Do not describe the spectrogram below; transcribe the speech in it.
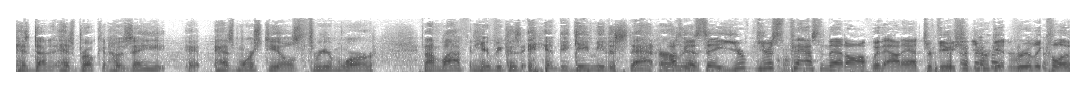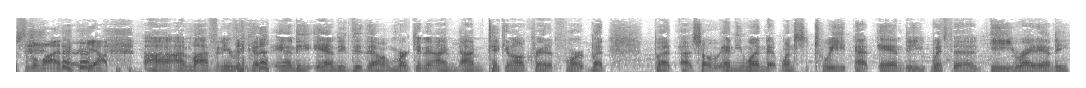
has done it has broken. Jose has more steals, three or more, and I'm laughing here because Andy gave me the stat earlier. I was going to say you're you're passing that off without attribution. You were getting really close to the line there. Yeah, uh, I'm laughing here because Andy Andy did the homework and I'm I'm taking all credit for it. But but uh, so anyone that wants to tweet at Andy with the E, right, Andy?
